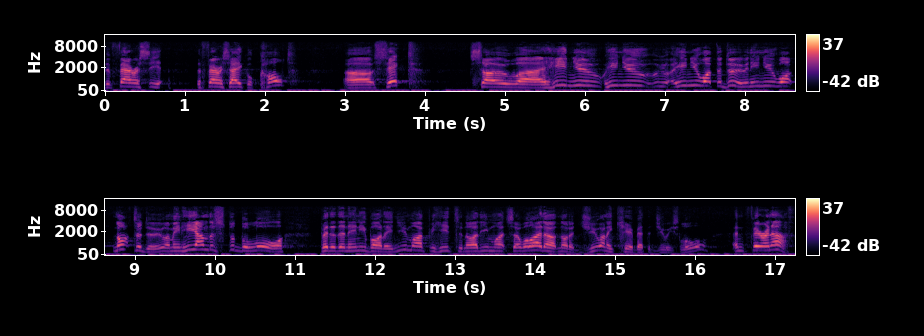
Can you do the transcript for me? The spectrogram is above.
the, Pharisee, the Pharisaical cult, uh, sect. So uh, he, knew, he, knew, he knew what to do and he knew what not to do. I mean, he understood the law better than anybody. And you might be here tonight, you might say, Well, I don't, I'm not a Jew, I don't care about the Jewish law. And fair enough.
